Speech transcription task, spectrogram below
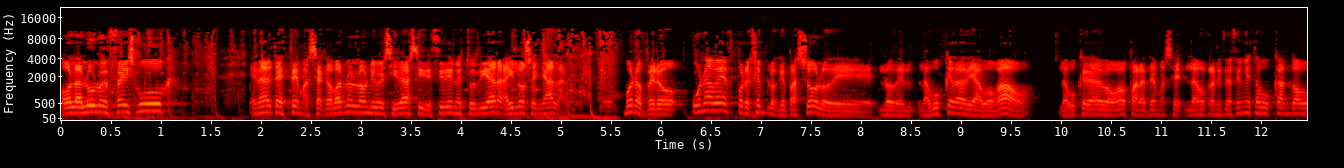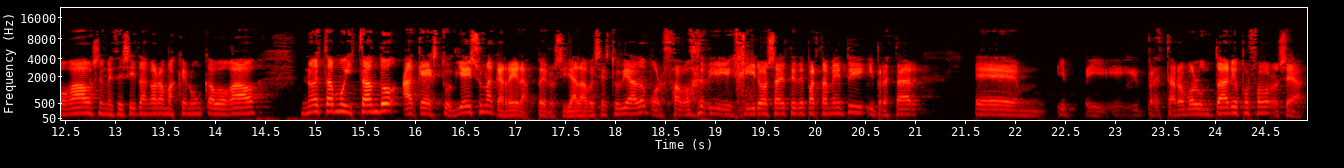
Hola Lulu en Facebook. En alta temas, si acabaron en la universidad, si deciden estudiar, ahí lo señalan. Bueno, pero una vez, por ejemplo, que pasó lo de, lo de la búsqueda de abogados, la búsqueda de abogados para temas, eh, la organización está buscando abogados, se necesitan ahora más que nunca abogados, no estamos instando a que estudiéis una carrera, pero si ya la habéis estudiado, por favor dirigiros a este departamento y prestar Em, y, prestaros voluntarios, por favor. O sea,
